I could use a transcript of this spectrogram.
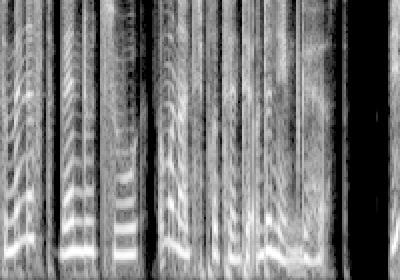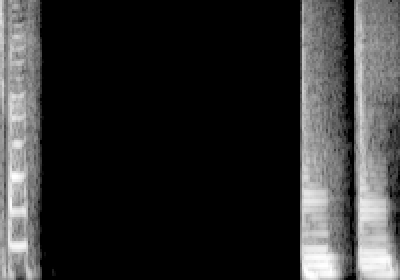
Zumindest wenn du zu 95% der Unternehmen gehörst. Viel Spaß! Herzlich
